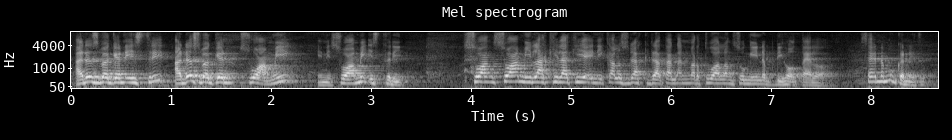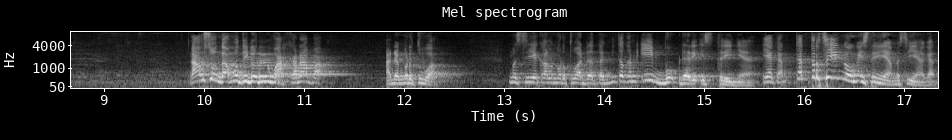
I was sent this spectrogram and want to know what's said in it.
Ada sebagian istri, ada sebagian suami, ini suami istri Suami, suami laki-laki ya ini kalau sudah kedatangan mertua langsung nginep di hotel. Saya nemukan itu. Langsung nggak mau tidur di rumah. Karena apa? Ada mertua. Mestinya kalau mertua datang itu kan ibu dari istrinya, ya kan? Kan tersinggung istrinya mestinya kan.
